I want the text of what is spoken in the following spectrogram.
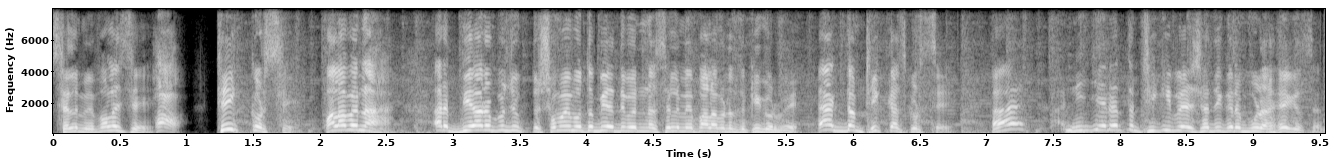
ছেলে মেয়ে পালাইছে? হ্যাঁ। ঠিক করছে পালাবে না। আর বিয়ার উপযুক্ত সময় মতো বিয়ে দেবেন না ছেলে মেয়ে পালাবে না তো কি করবে? একদম ঠিক কাজ করছে হ্যাঁ? নিজেরা তো ঠিকই বিয়ে শাদী করে বুড়া হয়ে গেছেন।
